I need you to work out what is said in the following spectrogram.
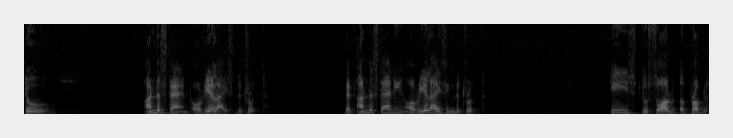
to understand or realize the truth. That understanding or realizing the truth is to solve a problem.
